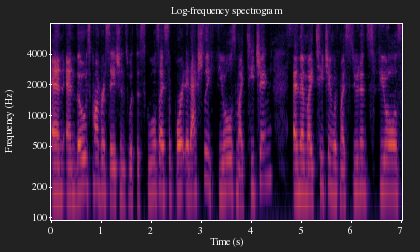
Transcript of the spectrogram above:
and and those conversations with the schools i support it actually fuels my teaching. And then my teaching with my students fuels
